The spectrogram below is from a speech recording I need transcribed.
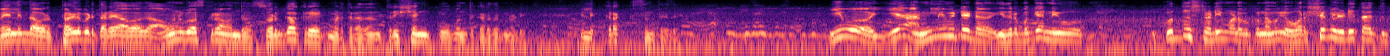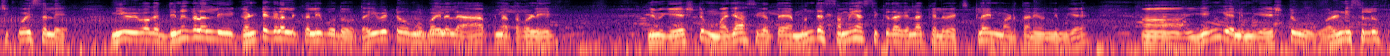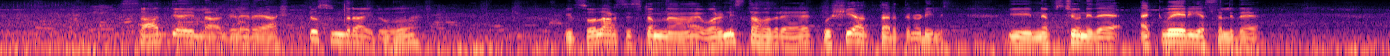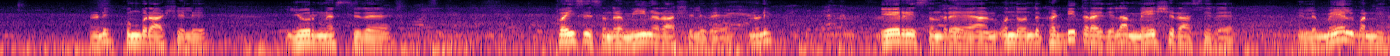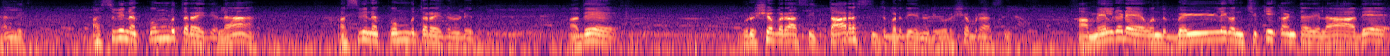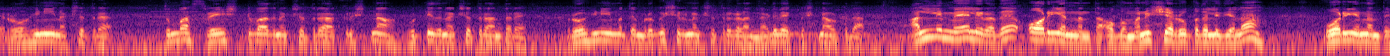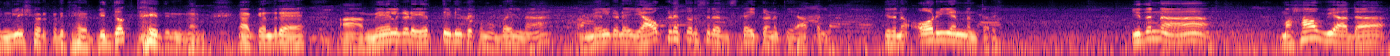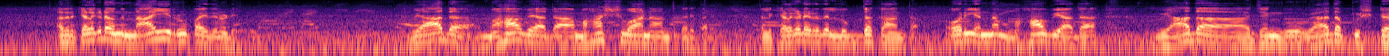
ಮೇಲಿಂದ ಅವ್ರು ತಳ್ಳಿಬಿಡ್ತಾರೆ. ಆವಾಗ ಅವನಿಗೋಸ್ಕರ ಒಂದು ಸ್ವರ್ಗ ಕ್ರಿಯೇಟ್ ಮಾಡ್ತಾರೆ. ಅದನ್ನು ತ್ರಿಶಂಕು ಅಂತ ಕರೆದ್ರು ನೋಡಿ. ಇಲ್ಲಿ ಕ್ರಕ್ಸ್ ಅಂತ ಇದೆ. ಇವು ಏ ಅನ್ಲಿಮಿಟೆಡ್ ಇದ್ರ ಬಗ್ಗೆ ನೀವು ಖುದ್ದು ಸ್ಟಡಿ ಮಾಡಬೇಕು. ನಮಗೆ ವರ್ಷಗಳು ಹಿಡಿತಾ ಇತ್ತು ಚಿಕ್ಕ ವಯಸ್ಸಲ್ಲಿ. ನೀವು ಇವಾಗ ದಿನಗಳಲ್ಲಿ, ಗಂಟೆಗಳಲ್ಲಿ ಕಲಿಬೋದು. ದಯವಿಟ್ಟು ಮೊಬೈಲಲ್ಲಿ ಆ್ಯಪ್ನ ತಗೊಳ್ಳಿ. ನಿಮಗೆ ಎಷ್ಟು ಮಜಾ ಸಿಗುತ್ತೆ. ಮುಂದೆ ಸಮಯ ಸಿಕ್ಕಿದಾಗೆಲ್ಲ ಕೆಲವು ಎಕ್ಸ್ಪ್ಲೈನ್ ಮಾಡ್ತಾನೆ ನೀವು ನಿಮಗೆ. ಹೆಂಗೆ ನಿಮಗೆ ಎಷ್ಟು ವರ್ಣಿಸಲು ಸಾಧ್ಯ ಇಲ್ಲ ಗೆಳೆಯರೆ. ಅಷ್ಟು ಸುಂದರ ಇದು. ಈ ಸೋಲಾರ್ ಸಿಸ್ಟಮ್ನ ವರ್ಣಿಸ್ತಾ ಹೋದರೆ ಖುಷಿ ಆಗ್ತಾ ಇರುತ್ತೆ ನೋಡಿ ಇಲ್ಲಿ. ಈ ನೆಪ್ಸ್ಟ್ಯೂನ್ ಇದೆ ಅಕ್ವೇರಿಯಸ್ ಅಲ್ಲಿದೆ. ನೋಡಿ ಕುಂಭರಾಶಿಯಲ್ಲಿ ಯೂರ್ನೆಸ್ ಇದೆ. ಪೈಸಿಸ್ ಅಂದರೆ ಮೀನ ರಾಶಿಯಲ್ಲಿದೆ ನೋಡಿ. ಏರಿಸ್ ಅಂದರೆ ಒಂದು ಒಂದು ಕಡ್ಡಿ ಥರ ಇದೆಯಲ್ಲ, ಮೇಷ ರಾಶಿ ಇದೆ. ಇಲ್ಲಿ ಮೇಲ್ ಬನ್ನಿ, ಅಲ್ಲಿ. ಹಸುವಿನ ಕೊಂಬು ಥರ ಇದೆಯಲ್ಲ, ಹಸುವಿನ ಕೊಂಬು ಥರ ಇದೆ ನೋಡಿ ಇದು. ಅದೇ ವೃಷಭ ರಾಶಿ, ತಾರಸ್ ಅಂತ ಬರ್ದಿದೆ ನೋಡಿ, ವೃಷಭ ರಾಶಿ. ಆ ಮೇಲ್ಗಡೆ ಒಂದು ಬೆಳ್ಳಿಗೆ ಒಂದು ಚುಕ್ಕಿ ಕಾಣ್ತಾ ಇದೆಯಲ್ಲ, ಅದೇ ರೋಹಿಣಿ ನಕ್ಷತ್ರ. ತುಂಬಾ ಶ್ರೇಷ್ಠವಾದ ನಕ್ಷತ್ರ, ಕೃಷ್ಣ ಹುಟ್ಟಿದ ನಕ್ಷತ್ರ ಅಂತಾರೆ. ರೋಹಿಣಿ ಮತ್ತು ಮೃಗಶಿರ ನಕ್ಷತ್ರಗಳ ನಡುವೆ ಕೃಷ್ಣ ಹುಟ್ಟಿದ. ಅಲ್ಲಿ ಮೇಲಿರೋದೆ ಓರಿಯನ್ ಅಂತ. ಒಬ್ಬ ಮನುಷ್ಯ ರೂಪದಲ್ಲಿದೆಯಲ್ಲ, ಓರಿಯನ್ ಅಂತ ಇಂಗ್ಲೀಷ್ ಅವ್ರು ಕರೀತಾರೆ ಬಿದ್ದೋಗ್ತಾ ಇದ್ದೀನಿ ನಾನು. ಯಾಕಂದ್ರೆ ಆ ಮೇಲ್ಗಡೆ ಎತ್ತಿ ಹಿಡಿಬೇಕು ಮೊಬೈಲ್ನ ಆ ಮೇಲ್ಗಡೆ ಯಾವ ಕಡೆ ತೋರಿಸಿದ್ರೆ ಅದು ಸ್ಕೈ ಕಾಣುತ್ತೆ ಈ ಇದನ್ನು ಇದನ್ನ ಓರಿಯನ್ ಅಂತಾರೆ. ಇದನ್ನು ಮಹಾವ್ಯಾದ, ಅದ್ರ ಕೆಳಗಡೆ ಒಂದು ನಾಯಿ ರೂಪ ಇದೆ ನೋಡಿ. ವ್ಯಾದ, ಮಹಾವ್ಯಾದ, ಮಹಾಶ್ವಾನ ಅಂತ ಕರೀತಾರೆ. ಅಲ್ಲಿ ಕೆಳಗಡೆ ಇರೋದೇ ಲುಬ್ಧಕ ಅಂತ. ಓರಿಯನ್ನ ಮಹಾವ್ಯಾದ, ವ್ಯಾದ ಜಂಗು, ವ್ಯಾದ ಪುಷ್ಟ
